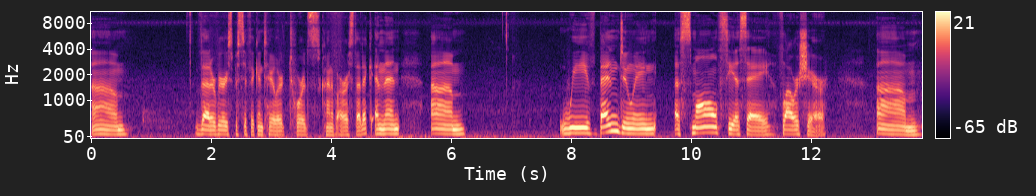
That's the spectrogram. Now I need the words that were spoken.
Um, that are very specific and tailored towards kind of our aesthetic. And then um, we've been doing a small CSA flower share. Um,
